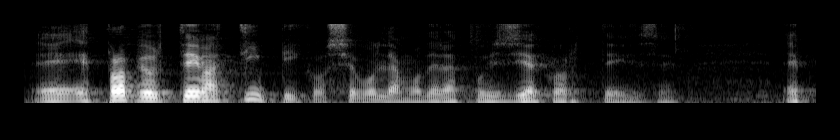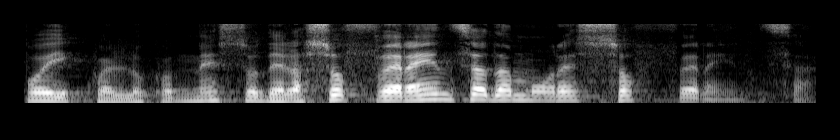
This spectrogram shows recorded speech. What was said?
È, è proprio il tema tipico, se vogliamo, della poesia cortese. E poi quello connesso della sofferenza d'amore, sofferenza.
